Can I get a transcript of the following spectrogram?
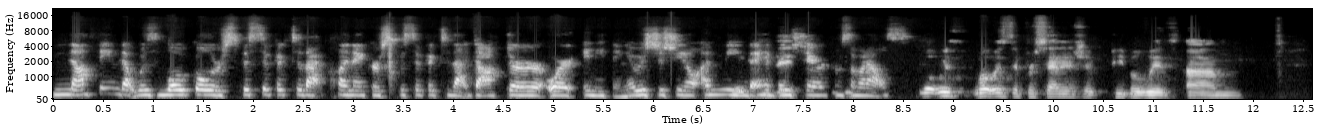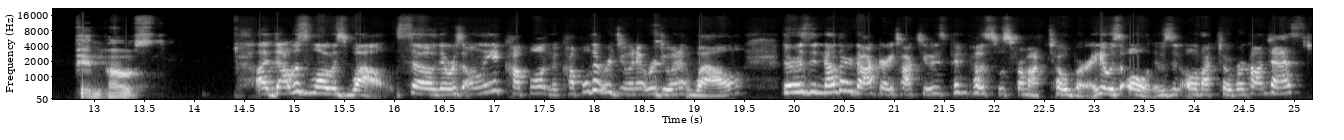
nothing that was local or specific to that clinic or specific to that doctor or anything. It was just you know a meme that had been shared from someone else. What was what was the percentage of people with um pin posts uh, that was low as well. So there was only a couple, and the couple that were doing it were doing it well. There was another doctor I talked to. His pin post was from October, and it was old. It was an old October contest,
